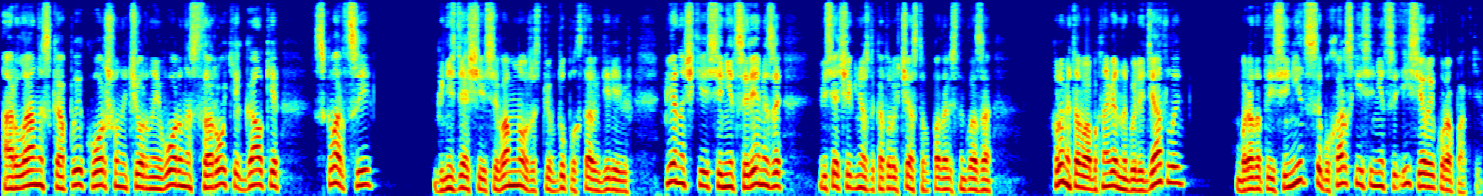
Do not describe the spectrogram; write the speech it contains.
орланы, скопы, коршуны, черные вороны, сороки, галки, скворцы, гнездящиеся во множестве в дуплах старых деревьев, пеночки, синицы, ремезы, висячие гнезда которых часто попадались на глаза. Кроме того, обыкновенно были дятлы, бородатые синицы, бухарские синицы и серые куропатки.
